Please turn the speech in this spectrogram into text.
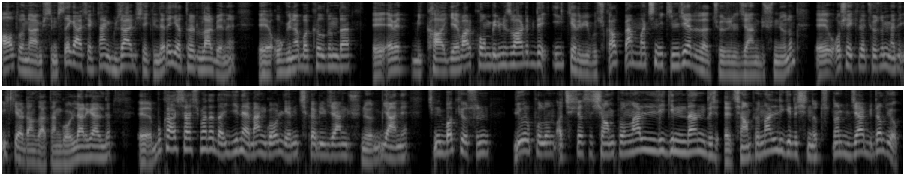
alt önermiştim size. Gerçekten güzel bir şekilde de yatırdılar beni. E, o güne bakıldığında e, evet bir KG var kombinimiz vardı bir de ilk yarı bir buçuk alt. Ben maçın ikinci yarıda çözüleceğini düşünüyordum. E, o şekilde çözülmedi. İlk yarıdan zaten goller geldi. E, bu karşılaşmada da yine ben gollerin çıkabileceğini düşünüyorum. Yani şimdi bakıyorsun Liverpool'un açıkçası Şampiyonlar Ligi'nden dış- e, Şampiyonlar Ligi dışında tutunabileceği bir dal yok.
